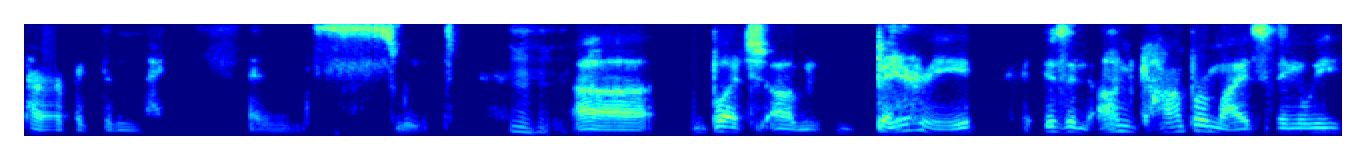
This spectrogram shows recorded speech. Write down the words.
perfect and nice and sweet. Mhm. Uh, but um, Barry is an uncompromisingly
